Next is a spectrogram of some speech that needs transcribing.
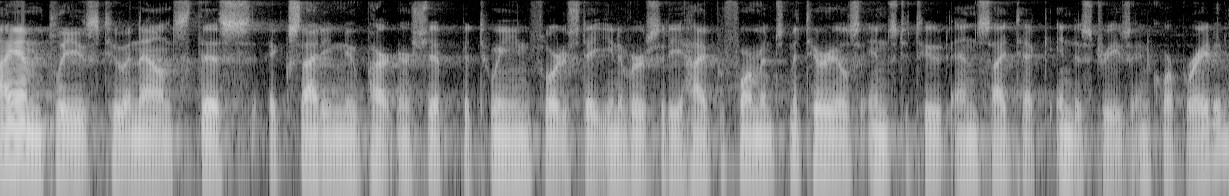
I am pleased to announce this exciting new partnership between Florida State University High Performance Materials Institute and Cytec Industries Incorporated.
